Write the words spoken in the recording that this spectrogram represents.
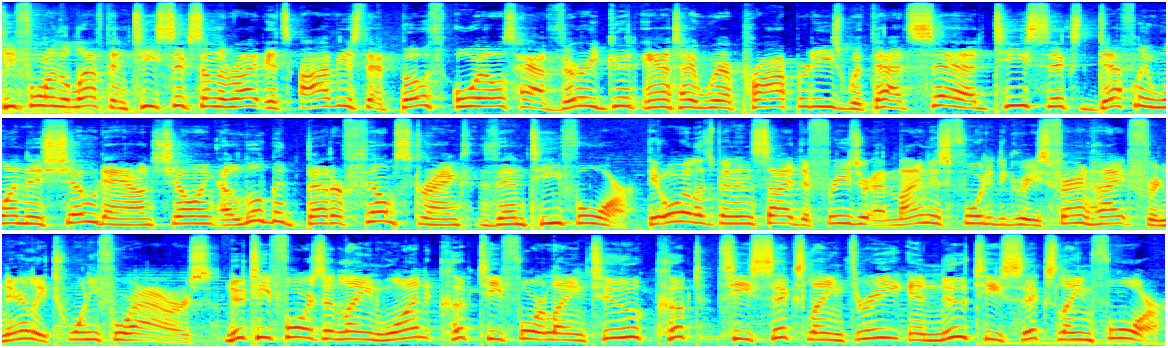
T4 on the left and T6 on the right, it's obvious that both oils have very good anti-wear properties. With that said, T6 definitely won this showdown, showing a little bit better film strength than T4. The oil has been inside the freezer at minus 40 degrees Fahrenheit for nearly 24 hours. New T4 is in lane 1, cooked T4 lane 2, cooked T6 lane 3, and new T6 lane 4.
